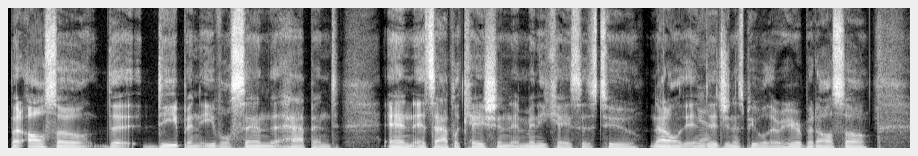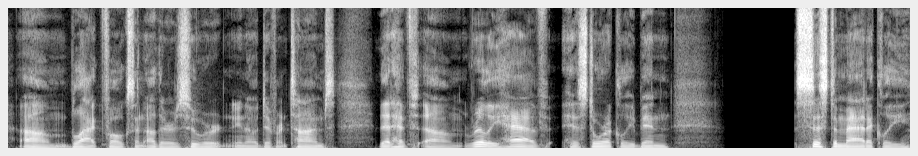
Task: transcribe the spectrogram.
but also the deep and evil sin that happened and its application in many cases to not only the Yeah. indigenous people that were here, but also um, black folks and others who were, you know, different times that have um, really have historically been systematically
